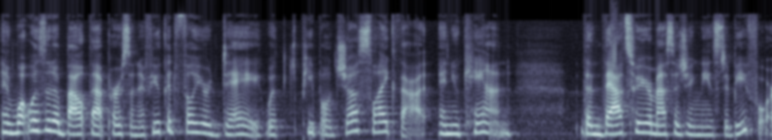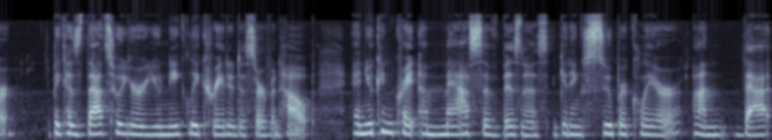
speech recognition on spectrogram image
And what was it about that person? If you could fill your day with people just like that, and you can, then that's who your messaging needs to be for because that's who you're uniquely created to serve and help. And you can create a massive business getting super clear on that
